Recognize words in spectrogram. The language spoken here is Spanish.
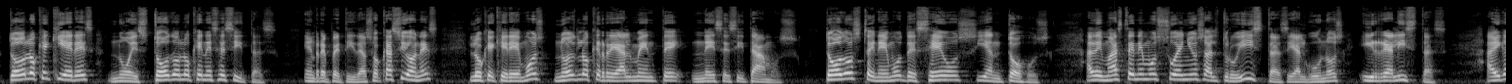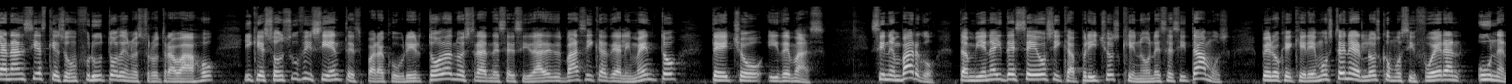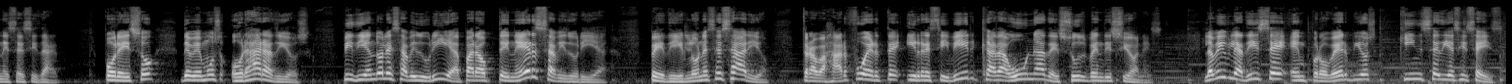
Todo lo que quieres no es todo lo que necesitas. En repetidas ocasiones, lo que queremos no es lo que realmente necesitamos. Todos tenemos deseos y antojos. Además tenemos sueños altruistas y algunos irrealistas. Hay ganancias que son fruto de nuestro trabajo y que son suficientes para cubrir todas nuestras necesidades básicas de alimento, techo y demás. Sin embargo, también hay deseos y caprichos que no necesitamos, pero que queremos tenerlos como si fueran una necesidad. Por eso debemos orar a Dios, pidiéndole sabiduría para obtener sabiduría, pedir lo necesario, trabajar fuerte y recibir cada una de sus bendiciones. La Biblia dice en Proverbios 15:16,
